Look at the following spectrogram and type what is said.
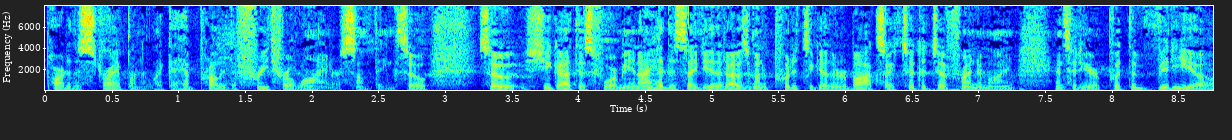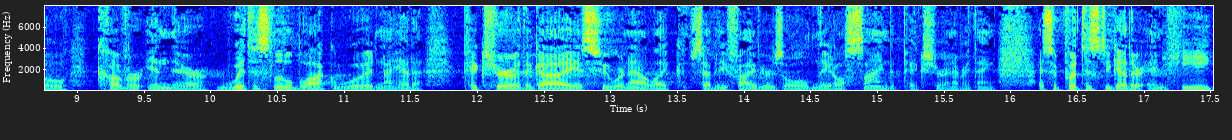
part of the stripe on it, like I had probably the free throw line or something. So, so she got this for me, and I had this idea that I was going to put it together in a box. So I took it to a friend of mine and said, "Here, put the video cover in there with this little block of wood." And I had a picture of the guys who were now like 75 years old, and they'd all signed the picture and everything. I said, "Put this together." And he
